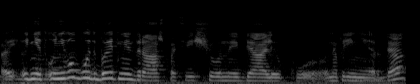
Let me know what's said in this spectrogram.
Э, Нет, у него будет бейт мидраж, посвященный Биалику, например, да.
